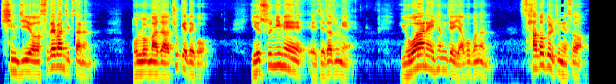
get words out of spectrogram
심지어 스데반 집사는 돌로 맞아 죽게 되고 예수님의 제자 중에 요한의 형제 야고보는 사도들 중에서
